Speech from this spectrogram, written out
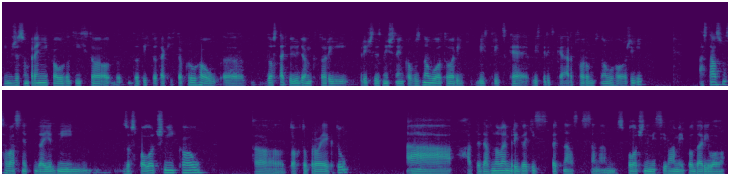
tým, že som prenikol do týchto, do, týchto takýchto kruhov, e, dostať k ľuďom, ktorí prišli s myšlienkou znovu otvoriť Bystrické, Bystrické Artforum, znovu ho oživiť. A stal som sa vlastne teda jedným zo spoločníkov tohto projektu. A, a teda v novembri 2015 sa nám spoločnými silami podarilo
